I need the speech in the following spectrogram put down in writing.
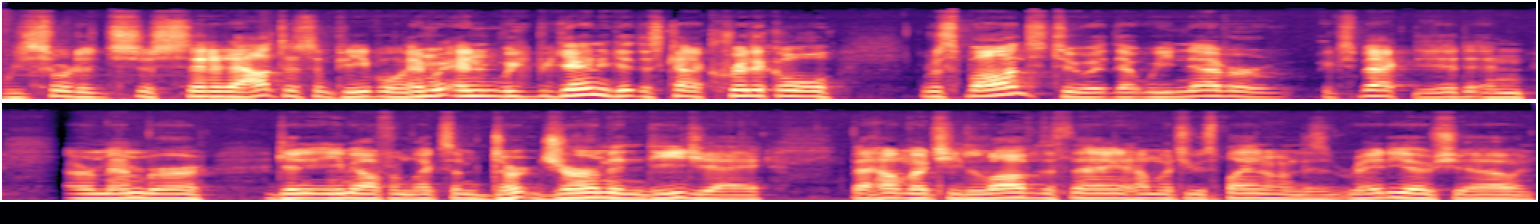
We sort of just sent it out to some people and, and we began to get this kind of critical response to it that we never expected. And i remember getting an email from like some german dj about how much he loved the thing and how much he was playing on his radio show and,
